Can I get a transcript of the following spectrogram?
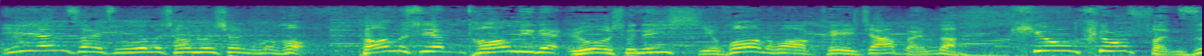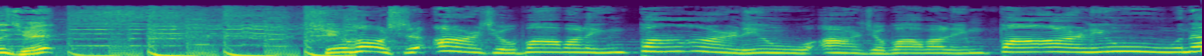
依然在祖国的长春向你们好。同样的时间，同样地点，如果说您喜欢我的话，可以加本人的 QQ 粉丝群，群号是二九八八零八二零五二九八八零八二零五呢。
